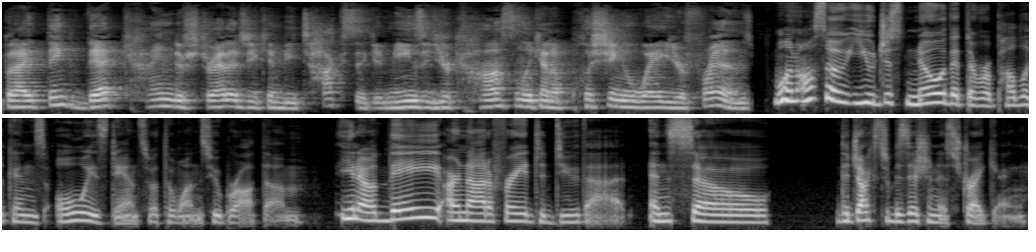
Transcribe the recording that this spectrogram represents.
But I think that kind of strategy can be toxic. It means that you're constantly kind of pushing away your friends. Well, and also you just know that the Republicans always dance with the ones who brought them. You know, they are not afraid to do that. And so the juxtaposition is striking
